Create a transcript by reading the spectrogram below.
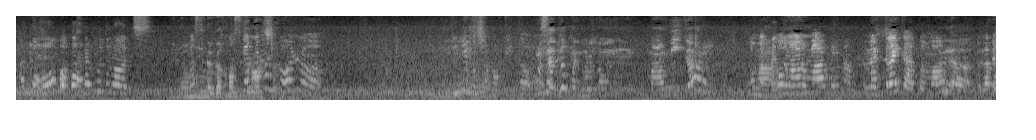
Ato, oh, baba na po, Rods. You know, Mas nagakontrol ko sa... ano. Dili mo Masadok man guro tong mami gang. Oh, Oh, mami. Nag-try ka to, ma'am? Wala. Wala ko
